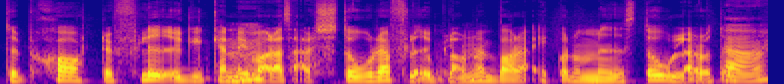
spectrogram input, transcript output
typ charterflyg kan det ju Mm. vara så här stora flygplan med bara ekonomistolar och typ Ja.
